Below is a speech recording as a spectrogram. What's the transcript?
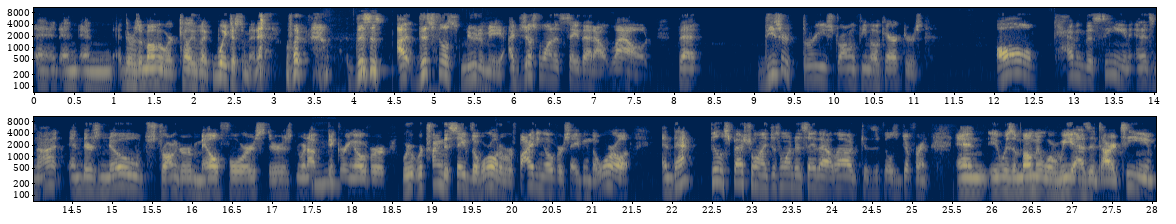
and and and there was a moment where Kelly was like, "Wait just a minute, this is I, this feels new to me. I just want to say that out loud that these are three strong female characters, all having the scene, and it's not, and there's no stronger male force. There's we're not mm-hmm. bickering over. We're we're trying to save the world, or we're fighting over saving the world, and that feels special. And I just wanted to say that out loud because it feels different. And it was a moment where we, as an entire team,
